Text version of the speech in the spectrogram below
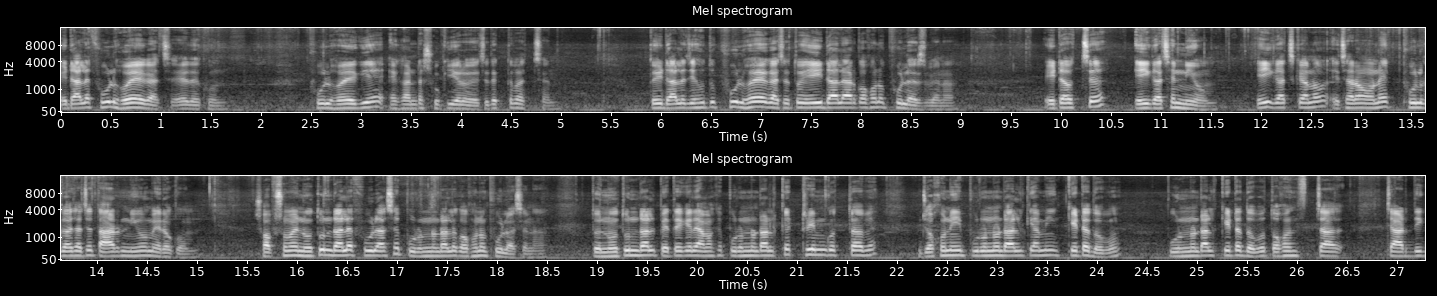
এই ডালে ফুল হয়ে গেছে, এ দেখুন। ফুল হয়ে গিয়ে এখানটা শুকিয়ে রয়েছে, দেখতে পাচ্ছেন? তো এই ডালে যেহেতু ফুল হয়ে গেছে, তো এই ডালে আর কখনো ফুল আসবে না। এটা হচ্ছে এই গাছের নিয়ম। এই গাছ কেন? এছাড়া অনেক ফুল গাছ আছে, তার নিয়ম এরকম। সবসময় নতুন ডালে ফুল আসে, পুরনো ডালে কখনো ফুল আসে না। তো নতুন ডাল পেতে গেলে আমাকে পুরনো ডালকে ট্রিম করতে হবে। যখন এই পুরনো ডালকে আমি কেটে দেবো, পুরনো ডাল কেটে দেবো, তখন চারদিক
